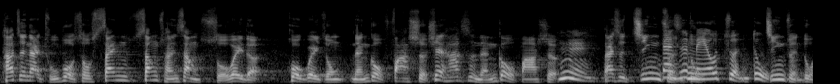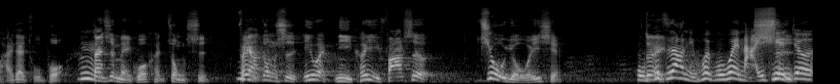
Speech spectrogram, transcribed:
它正在突破说三商船上所谓的货柜中能够发射，现在它是能够发射，嗯，但是精准度但是没有准度。精准度还在突破，嗯但是美国很重视，非常重视，因为你可以发射就有危险。对我不知道你会不会哪一天就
